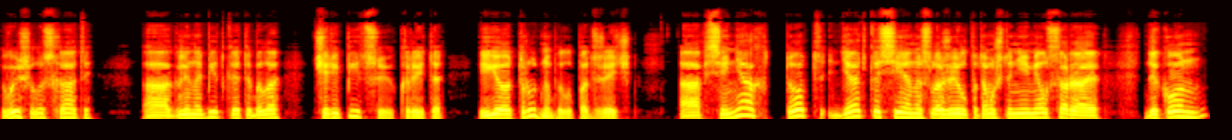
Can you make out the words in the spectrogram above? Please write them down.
Вышел из хаты, а глинобитка эта была черепицей крыта, ее трудно было поджечь, а в сенях тот дядька сено сложил, потому что не имел сарая, дык он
